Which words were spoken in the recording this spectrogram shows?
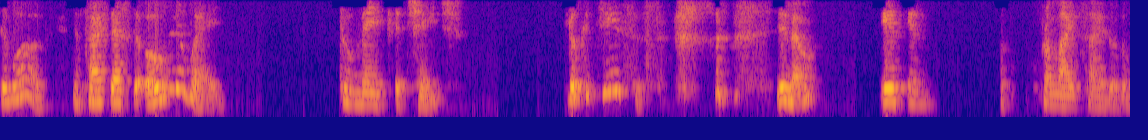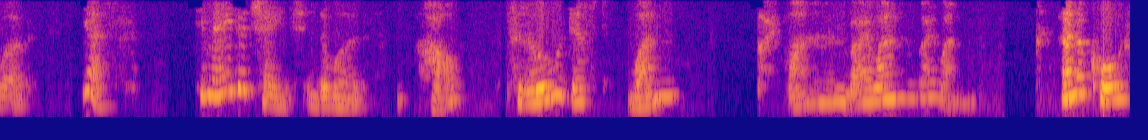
the world. In fact, that's the only way to make a change. Look at Jesus, you know, in, in from my side of the world. Yes, he made a change in the world. How? Through just one by one by one by one. And of course,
